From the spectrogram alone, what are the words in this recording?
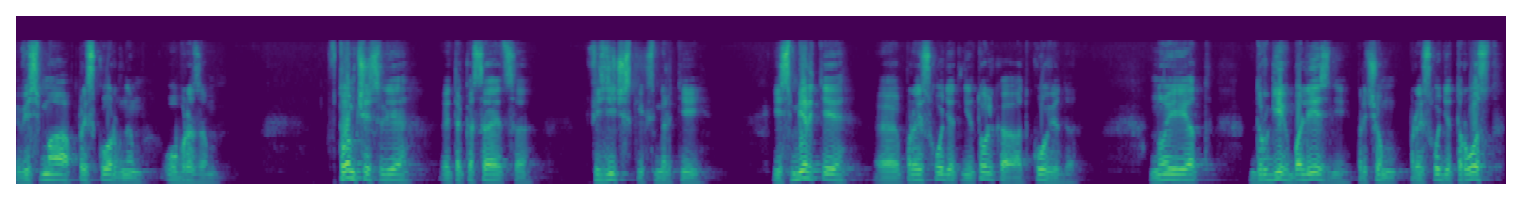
весьма прискорбным образом. В том числе это касается физических смертей. И смерти э, происходят не только от ковида, но и от других болезней, причем происходит рост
